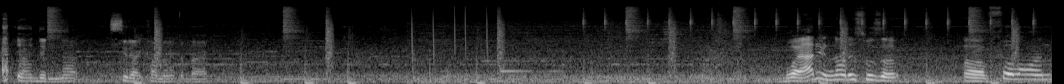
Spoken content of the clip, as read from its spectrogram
I did not see that coming at the back. Boy, I didn't know this was a, a full-on.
